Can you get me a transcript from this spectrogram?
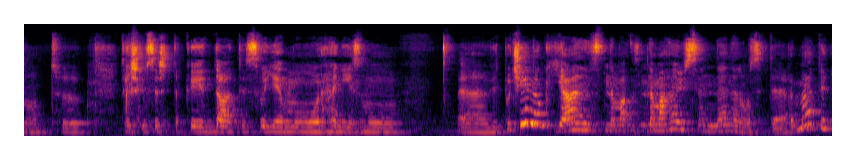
ну, от, е, трішки все ж таки дати своєму організму. Е, Відпочинок я намагаюся не наносити аромати.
